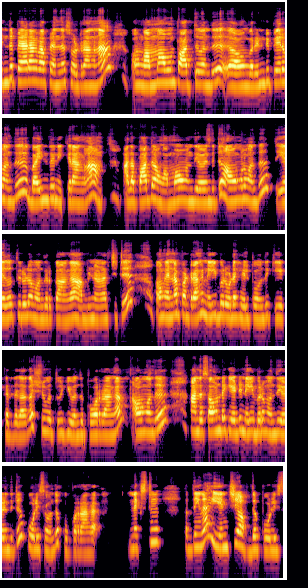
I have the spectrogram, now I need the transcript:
இந்த பேராகிராஃப்ல என்ன சொல்றாங்கன்னா அவங்க அம்மாவும் பார்த்து வந்து அவங்க ரெண்டு பேரும் வந்து பயந்து நிக்கிறாங்களாம் அதை பார்த்து அவங்க அம்மாவும் வந்து எழுந்துட்டு அவங்களும் வந்து ஏதோ திருடம் வந்திருக்காங்க அப்படின்னு நினைச்சிட்டு அவங்க என்ன பண்றாங்க? நெய்பரோட ஹெல்ப்பை வந்து கேட்கறதுக்காக ஷூவை தூக்கி வந்து போடுறாங்க. அவங்க வந்து அந்த சவுண்டை கேட்டு நெய்பரும் வந்து எழுந்துட்டு போலீஸை வந்து கூப்பிடுறாங்க. நெக்ஸ்ட் பாத்தீங்கன்னா என்ட்ரி ஆஃப் த போலீஸ்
